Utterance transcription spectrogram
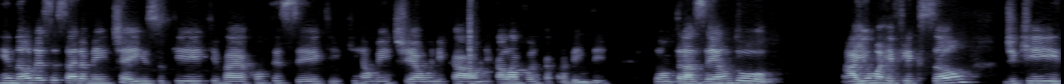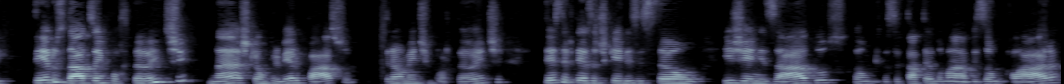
e não necessariamente é isso que, que vai acontecer, que, que realmente é a única, a única alavanca para vender. Então, trazendo aí uma reflexão de que ter os dados é importante, né? Acho que é um primeiro passo, extremamente importante. Ter certeza de que eles estão higienizados, então que você está tendo uma visão clara,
